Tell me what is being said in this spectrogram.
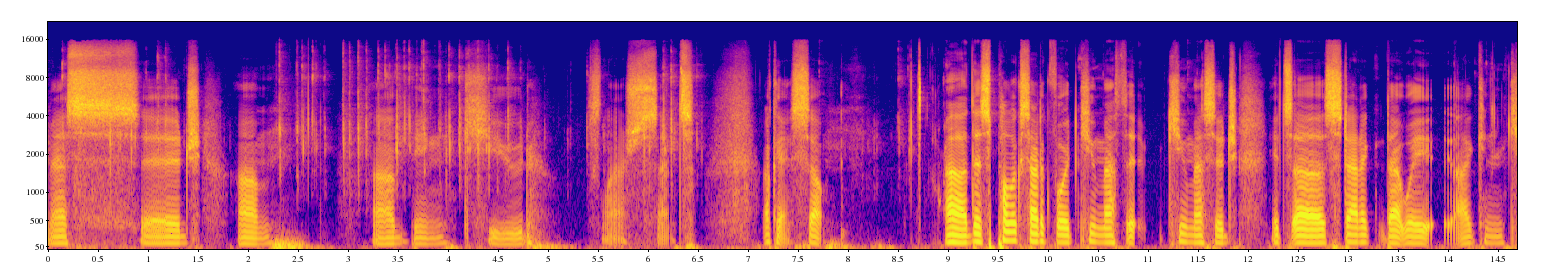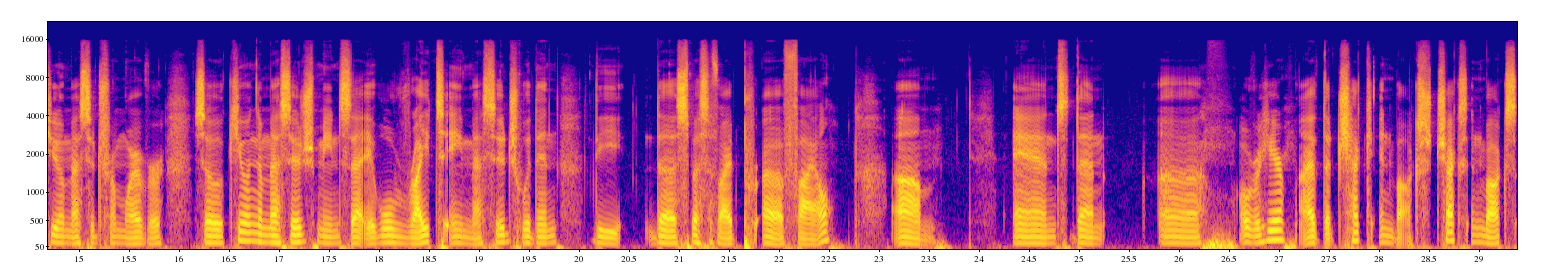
message um, uh, being queued slash sent. Okay, so uh, this public static void queue method queue message. It's a uh, static that way I can queue a message from wherever. So queuing a message means that it will write a message within the the specified uh, file. Um, and then uh, over here I have the check inbox. Checks inbox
